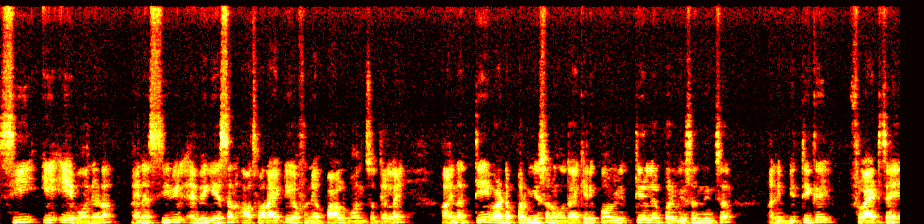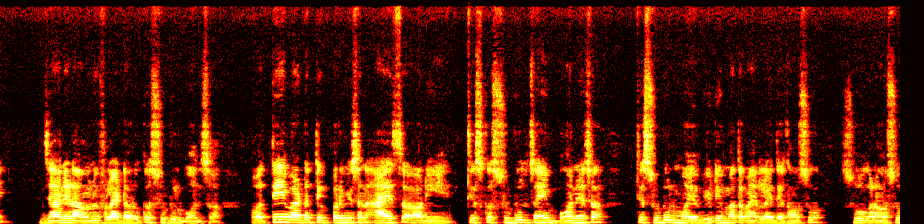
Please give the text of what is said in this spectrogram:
सिएए भनेर होइन? Civil aviation authority of Nepal भन्छ त्यसलाई होइन? त्यहीबाट पर्मिसन हुँदाखेरि त्यसले पर्मिसन दिन्छ। अनि बित्तिकै फ्लाइट चाहिँ जानेर आउने फ्लाइटहरूको सुडुल बन्छ। अब त्यहीँबाट त्यो पर्मिसन आएछ अनि त्यसको सुडुल चाहिँ बनेछ। त्यो सुडुल म यो भिडियोमा तपाईँहरूलाई देखाउँछु सो गराउँछु।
